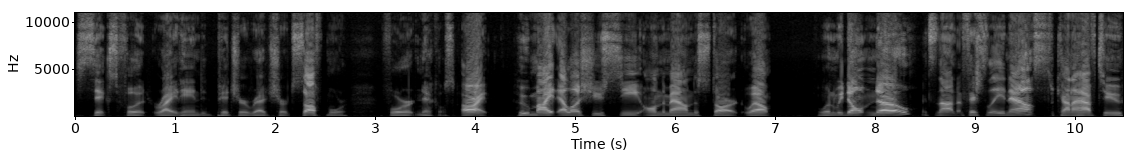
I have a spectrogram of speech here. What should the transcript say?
six foot right handed pitcher, redshirt sophomore for Nicholls. All right, who might LSU see on the mound to start? Well, when we don't know, it's not officially announced. We kind of have to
